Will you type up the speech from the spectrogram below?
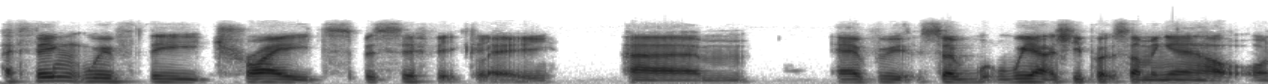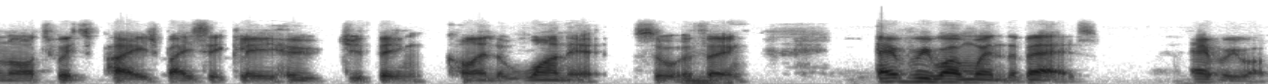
I think with the trade specifically, um, every so we actually put something out on our Twitter page. Basically, who do you think kind of won it, sort of mm. thing. Everyone went the Bears. Everyone.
